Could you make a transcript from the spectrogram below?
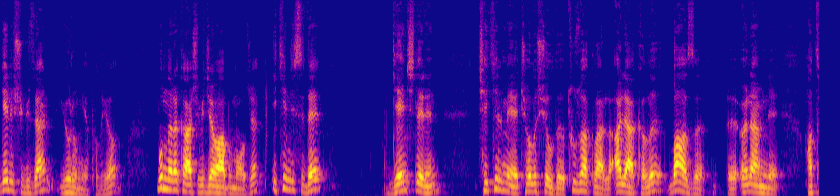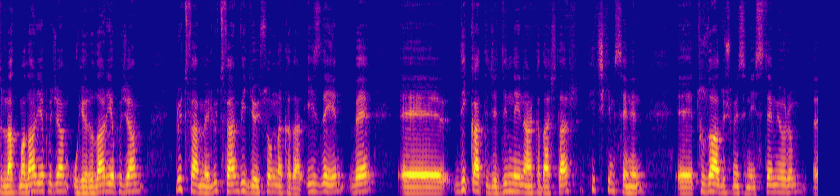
gelişi güzel yorum yapılıyor. Bunlara karşı bir cevabım olacak. İkincisi de gençlerin çekilmeye çalışıldığı tuzaklarla alakalı bazı e, önemli hatırlatmalar yapacağım, uyarılar yapacağım. Lütfen ve lütfen videoyu sonuna kadar izleyin ve e, dikkatlice dinleyin arkadaşlar. Hiç kimsenin e, tuzağa düşmesini istemiyorum, e,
